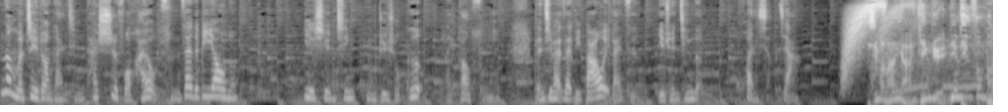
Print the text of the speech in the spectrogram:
那么这段感情它是否还有存在的必要呢？叶炫清用这首歌来告诉你，本期排在第八位，来自叶炫清的《幻想家》。喜马拉雅音乐巅峰榜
